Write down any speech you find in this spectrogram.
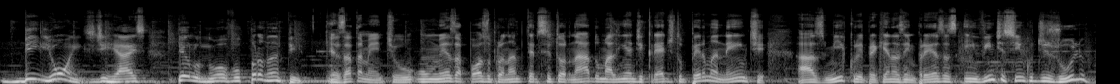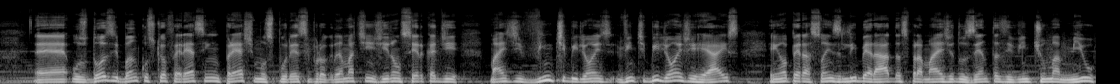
bilhões de reais pelo novo Pronamp. Exatamente. Um mês após o Pronamp ter se tornado uma linha de crédito permanente às micro e pequenas empresas, em 25 de julho, é, os 12 bancos que oferecem empréstimos por esse programa atingiram cerca de mais de 20 bilhões, 20 bilhões de reais em operações liberadas para mais de 221 mil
